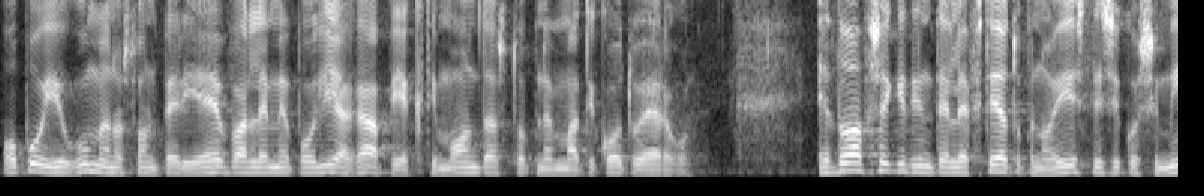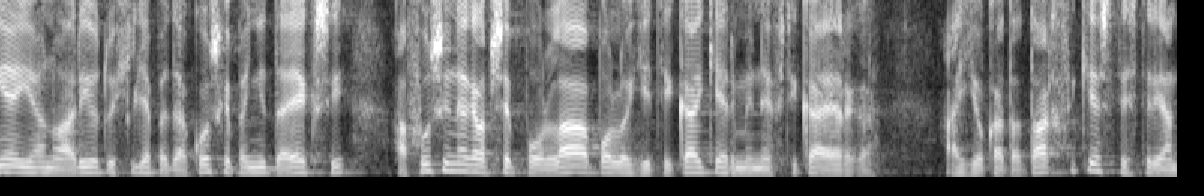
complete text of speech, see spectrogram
όπου ο ηγούμενος τον περιέβαλε με πολύ αγάπη εκτιμώντας το πνευματικό του έργο. Εδώ άφησε και την τελευταία του πνοή στις 21 Ιανουαρίου του 1556, αφού συνέγραψε πολλά απολογητικά και ερμηνευτικά έργα. Αγιοκατατάχθηκε στις 31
